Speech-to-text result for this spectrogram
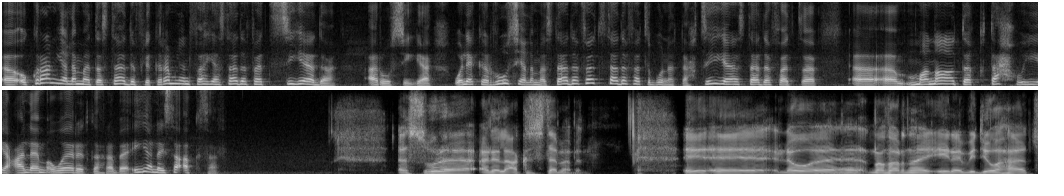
أوكرانيا لما تستهدف الكرملين فهي استهدفت سيادة. الروسية. ولكن روسيا لما استهدفت استهدفت البنى التحتية استهدفت مناطق تحوي على موارد كهربائية ليس أكثر. الصورة على العكس تماما. لو نظرنا إلى فيديوهات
